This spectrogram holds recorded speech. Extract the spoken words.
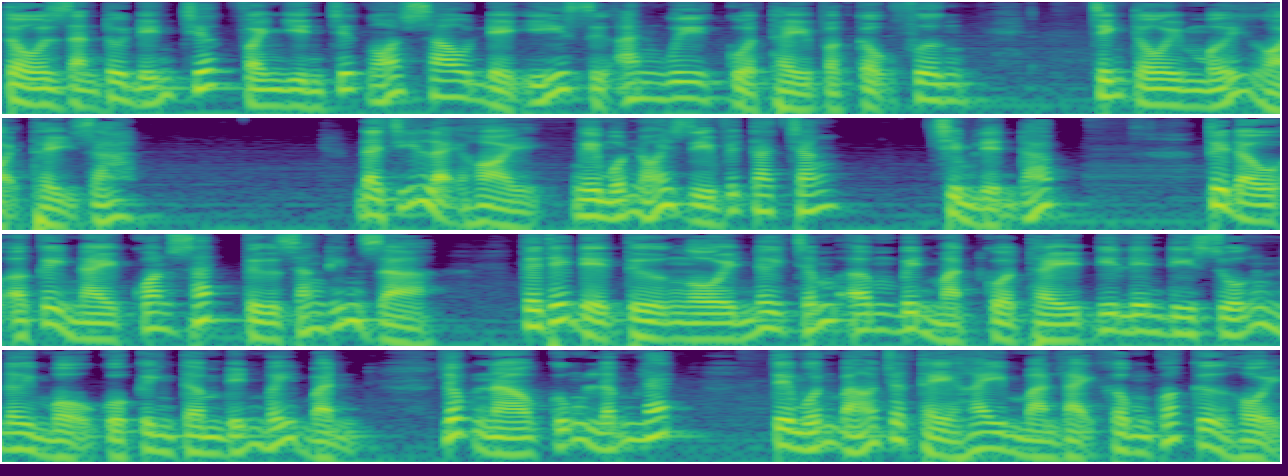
Tổ dặn tôi đến trước phải nhìn trước ngó sau để ý sự an nguy của thầy và cậu Phương. Chính tôi mới gọi thầy ra. Đại trí lại hỏi, Người muốn nói gì với ta chăng? Chim liền đáp Tôi đầu ở cây này quan sát từ sáng đến giờ Tôi thấy đệ tử ngồi nơi chấm âm bên mặt của thầy đi lên đi xuống nơi mộ của kinh tâm đến mấy bận. Lúc nào cũng lấm lét. Tôi muốn báo cho thầy hay mà lại không có cơ hội.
